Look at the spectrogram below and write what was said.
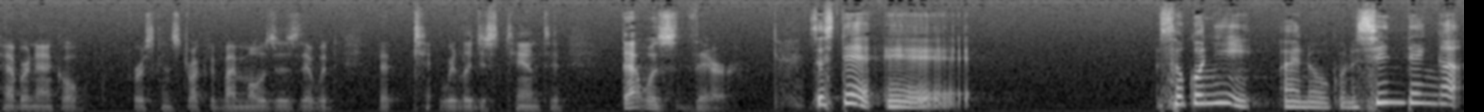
tabernacle first constructed by Moses, there would that religious tent, that was there. そして、えーそこにあのこの神殿が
